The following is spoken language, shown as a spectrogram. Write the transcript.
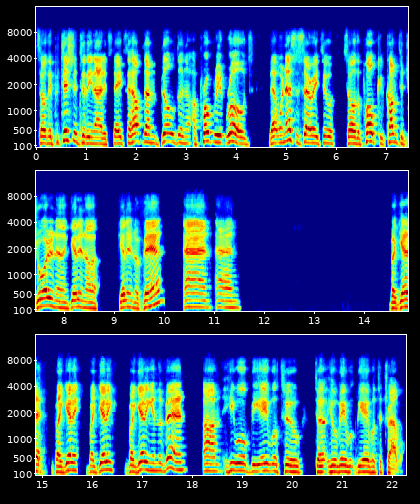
So they petitioned to the United States to help them build an appropriate roads that were necessary to so the Pope could come to Jordan and get in a get in a van and and by getting by getting by getting by getting in the van, um, he will be able to to he will be able be able to travel.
